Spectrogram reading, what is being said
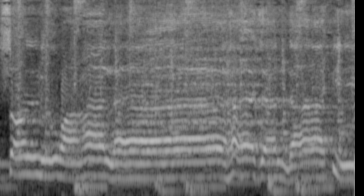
صلوا على هذا النبي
